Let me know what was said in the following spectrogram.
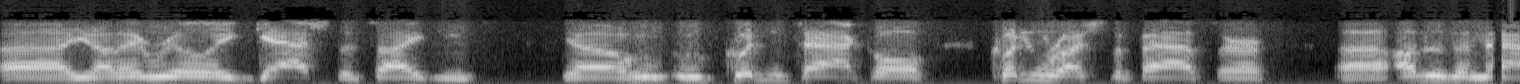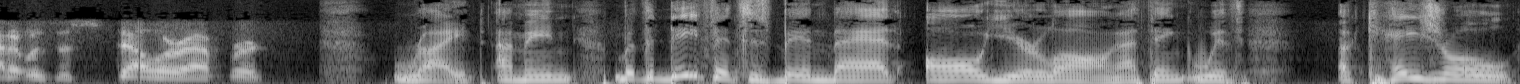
Uh, you know, they really gashed the Titans, you know, who, who couldn't tackle, couldn't rush the passer. Uh, other than that, it was a stellar effort. Right. I mean, but the defense has been bad all year long. I think with occasional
